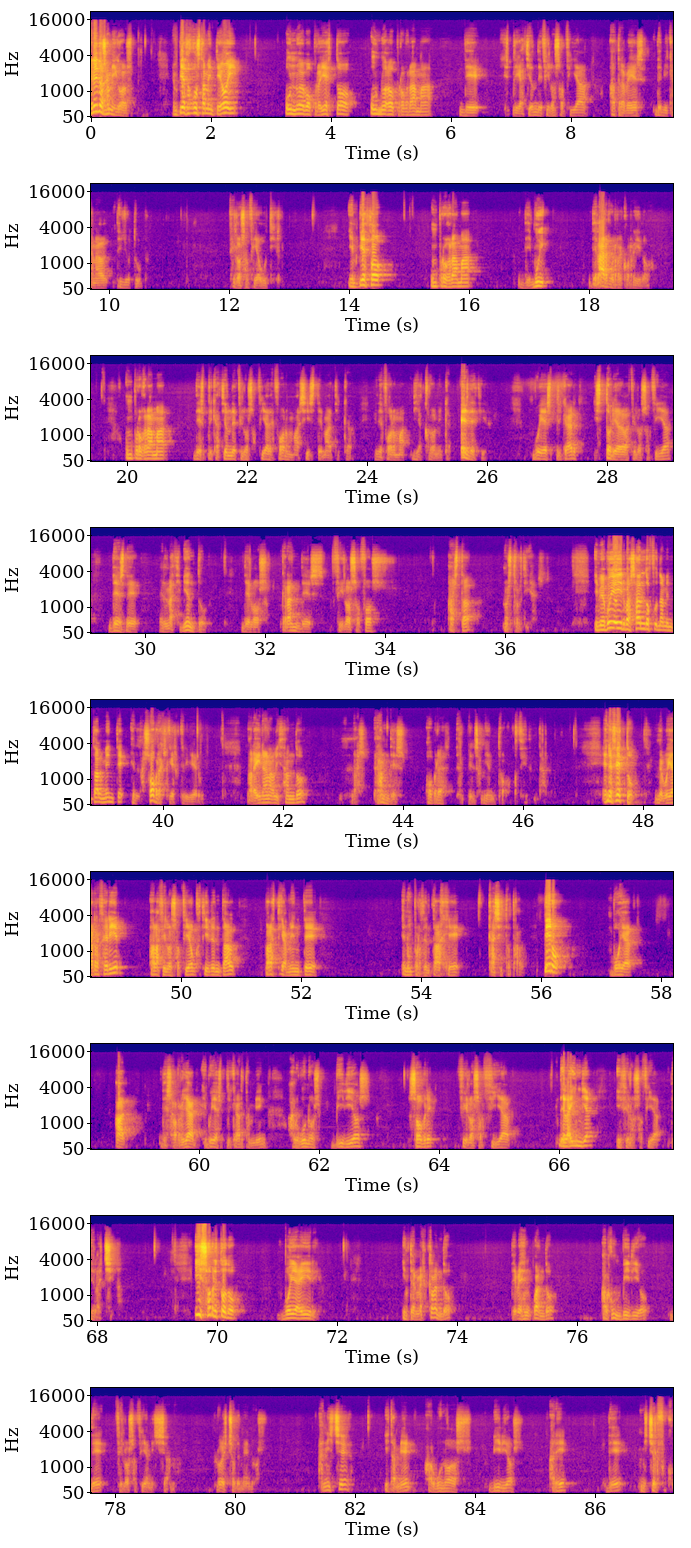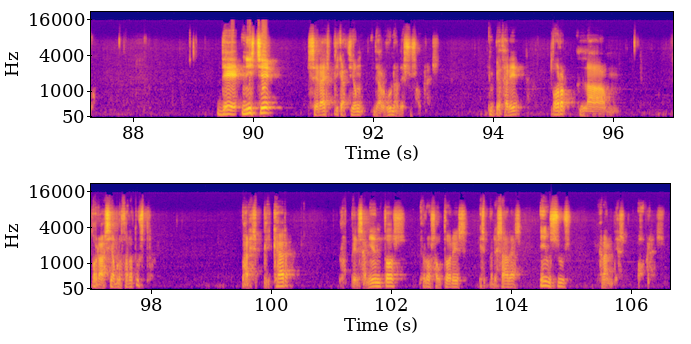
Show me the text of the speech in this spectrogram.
Queridos amigos, empiezo justamente hoy un nuevo proyecto, un nuevo programa de explicación de filosofía a través de mi canal de YouTube. Filosofía útil. Y empiezo un programa de muy de largo recorrido. Un programa de explicación de filosofía de forma sistemática y de forma diacrónica. Es decir, voy a explicar historia de la filosofía desde el nacimiento de los grandes filósofos hasta nuestros días. Y me voy a ir basando fundamentalmente en las obras que escribieron, para ir analizando las grandes obras del pensamiento occidental. En efecto, me voy a referir a la filosofía occidental prácticamente en un porcentaje casi total. Pero voy a, desarrollar y voy a explicar también algunos vídeos sobre filosofía de la India y filosofía de la China. Y sobre todo voy a ir intermezclando de vez en cuando algún vídeo de filosofía nietzscheana. Lo echo de menos. A Nietzsche y también algunos vídeos haré de Michel Foucault. De Nietzsche será explicación de alguna de sus obras. Empezaré por la por Asia Zaratustra, para explicar los pensamientos de los autores expresadas en sus grandes obras.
